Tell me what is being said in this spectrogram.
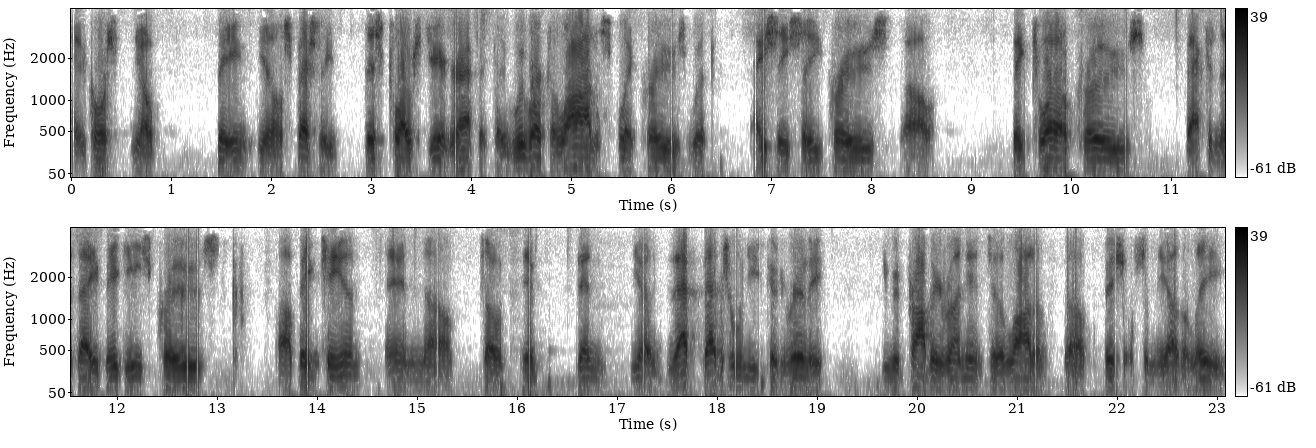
and of course, you know, being you know, especially this close geographically, we worked a lot of split crews with ACC crews, uh, Big 12 crews, back in the day, Big East crews, uh, Big Ten, and uh, so it, then you know that that was when you could really you would probably run into a lot of uh, officials from the other league,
